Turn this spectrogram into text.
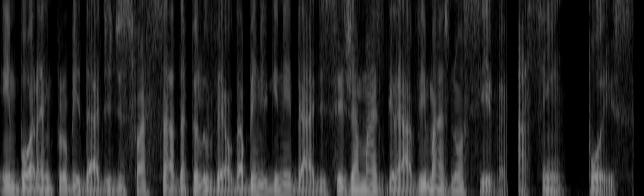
embora a improbidade disfarçada pelo véu da benignidade seja mais grave e mais nociva. Assim, pois,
